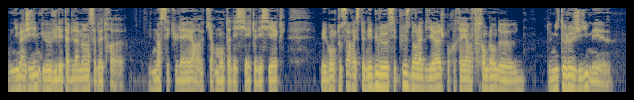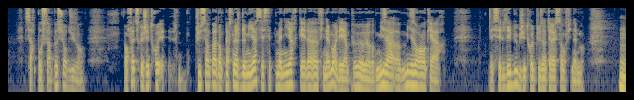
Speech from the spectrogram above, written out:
On imagine que, vu l'état de la main, ça doit être une main séculaire qui remonte à des siècles et des siècles. Mais bon, tout ça reste nébuleux. C'est plus dans l'habillage pour créer un semblant de, de mythologie, mais euh, ça repose un peu sur du vent. En fait, ce que j'ai trouvé plus sympa dans le personnage de Mia, c'est cette manière qu'elle a, finalement, elle est un peu euh, mise, à, mise au rencard. Et c'est le début que j'ai trouvé le plus intéressant, finalement. Hmm.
